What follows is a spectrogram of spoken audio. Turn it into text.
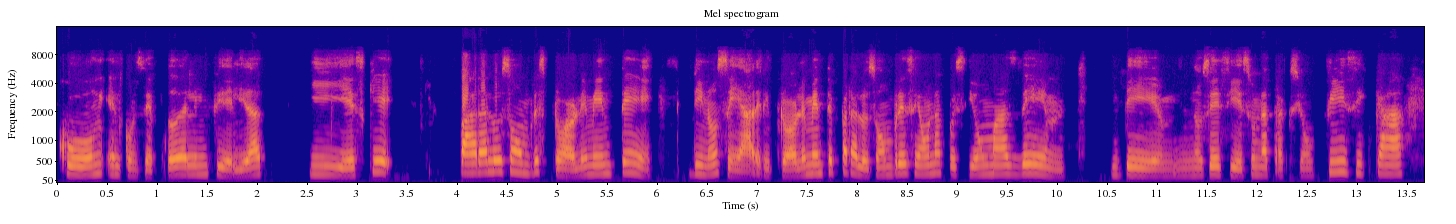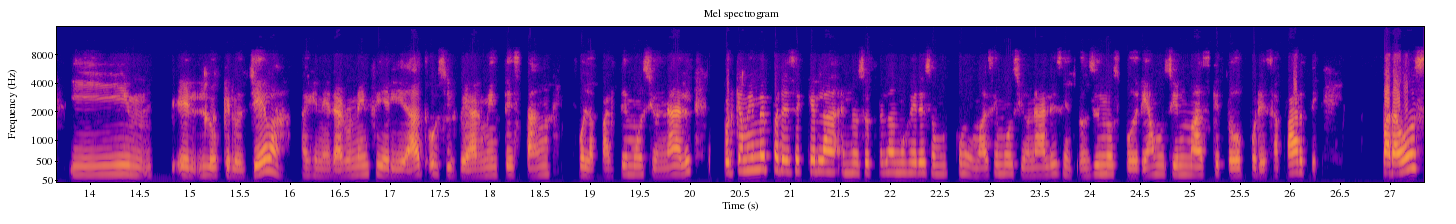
con el concepto de la infidelidad? Y es que para los hombres probablemente, no sé, Adri, probablemente para los hombres sea una cuestión más de, de, no sé si es una atracción física y lo que los lleva a generar una infidelidad o si realmente están por la parte emocional, porque a mí me parece que la, nosotros las mujeres somos como más emocionales, entonces nos podríamos ir más que todo por esa parte. Para vos,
